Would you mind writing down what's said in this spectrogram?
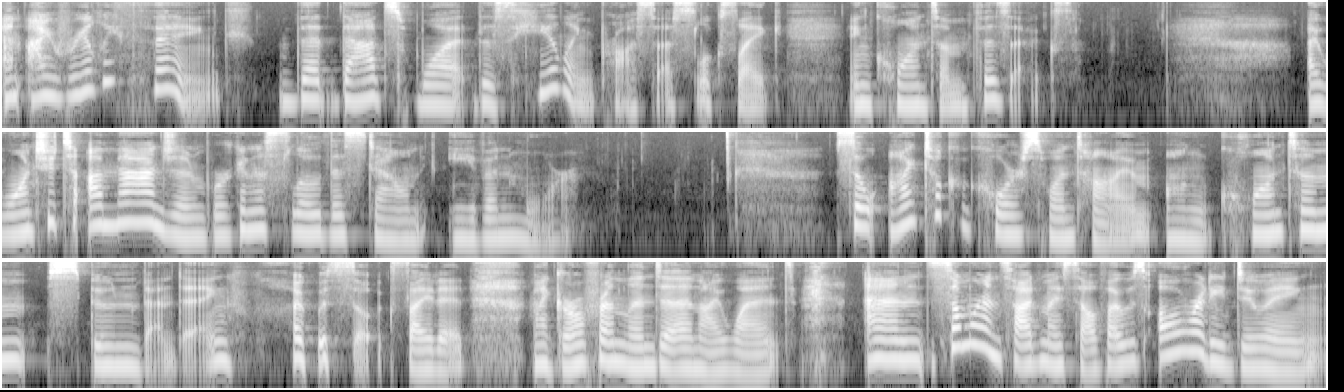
And i really think that that's what this healing process looks like in quantum physics i want you to imagine we're going to slow this down even more so I took a course one time on quantum spoon bending. I was so excited. My girlfriend Linda and I went, and somewhere inside myself, I was already doing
